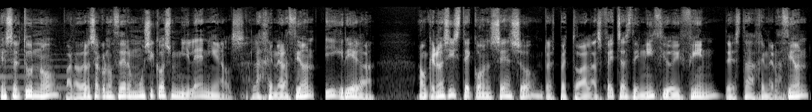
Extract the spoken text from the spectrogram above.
es el turno para daros a conocer músicos millennials, la generación Y. Aunque no existe consenso respecto a las fechas de inicio y fin de esta generación,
